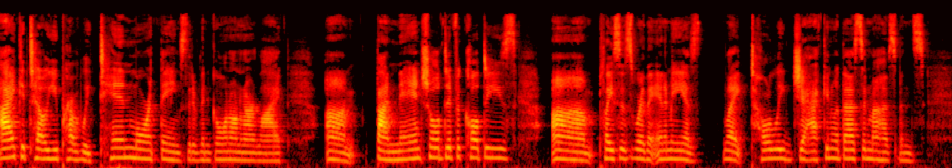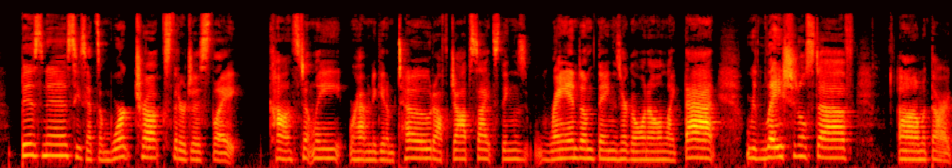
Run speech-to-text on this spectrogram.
I could tell you probably 10 more things that have been going on in our life. Um, financial difficulties, um, places where the enemy is like totally jacking with us and my husband's business. He's had some work trucks that are just like constantly we're having to get them towed off job sites things random things are going on like that. Relational stuff um, with our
